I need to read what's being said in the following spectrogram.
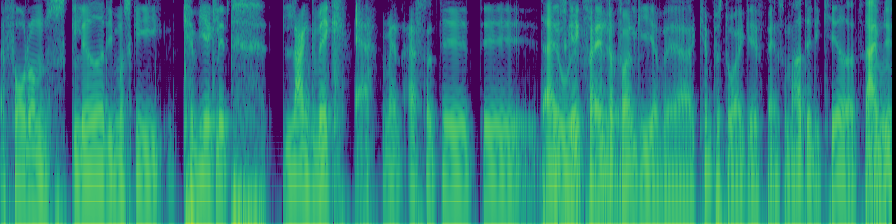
At fordomsglæder, de måske kan virke lidt langt væk. Ja. Men altså, det, det, Der er det skal ikke forhindre folk i at være kæmpestore AGF-fans, og meget at tage Nej, men det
